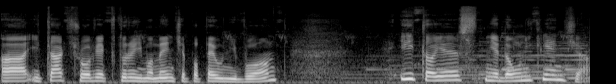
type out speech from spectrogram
A i tak człowiek w którymś momencie popełni błąd i to jest nie do uniknięcia.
